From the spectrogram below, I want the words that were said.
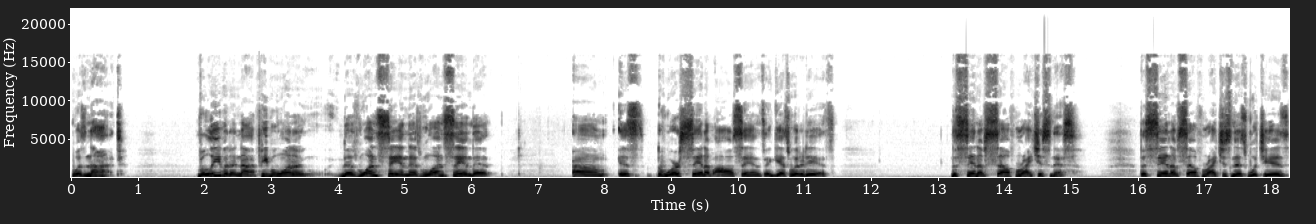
was not. Believe it or not, people want to. There's one sin. There's one sin that um, is the worst sin of all sins, and guess what it is? The sin of self righteousness the sin of self righteousness, which is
